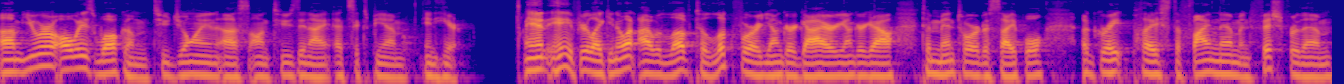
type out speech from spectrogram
um, you are always welcome to join us on Tuesday night at 6 p.m. in here. And hey, if you're like, you know what, I would love to look for a younger guy or younger gal to mentor, or disciple, a great place to find them and fish for them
